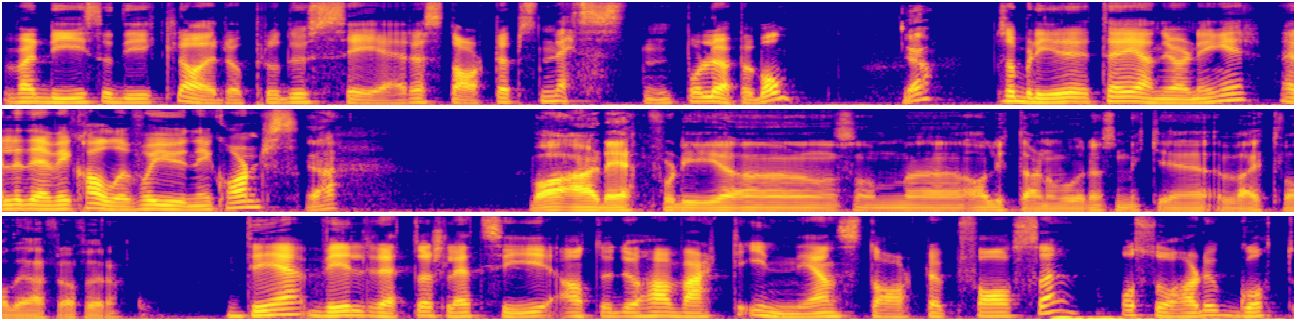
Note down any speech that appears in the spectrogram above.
verdi, så de klarer å produsere startups nesten på løpebånd. Ja. Så blir det til enhjørninger, eller det vi kaller for unicorns. ja. Hva er det for de eh, som, eh, av lytterne våre som ikke veit hva det er fra før av? Det vil rett og slett si at du har vært inne i en startup-fase, og så har du gått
